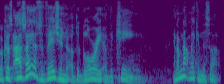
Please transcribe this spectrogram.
Because Isaiah's vision of the glory of the king, and I'm not making this up,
